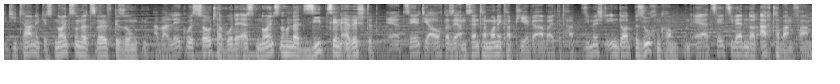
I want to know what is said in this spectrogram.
Die Titanic ist 1912 gesunken, aber Lake Wissota wurde erst 1917 errichtet. Er erzählt ihr auch, dass er am Santa Monica Pier gearbeitet hat. Sie möchte ihn dort besuchen kommen und er erzählt, sie werden dort Achterbahn fahren.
